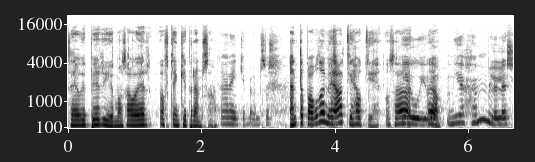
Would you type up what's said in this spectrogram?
þegar við byrjum og þá er oft engi bremsa. Það er engin bremsa. Enda báða með ADHD og það, Jú, jú, já, mjög hömlulegs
